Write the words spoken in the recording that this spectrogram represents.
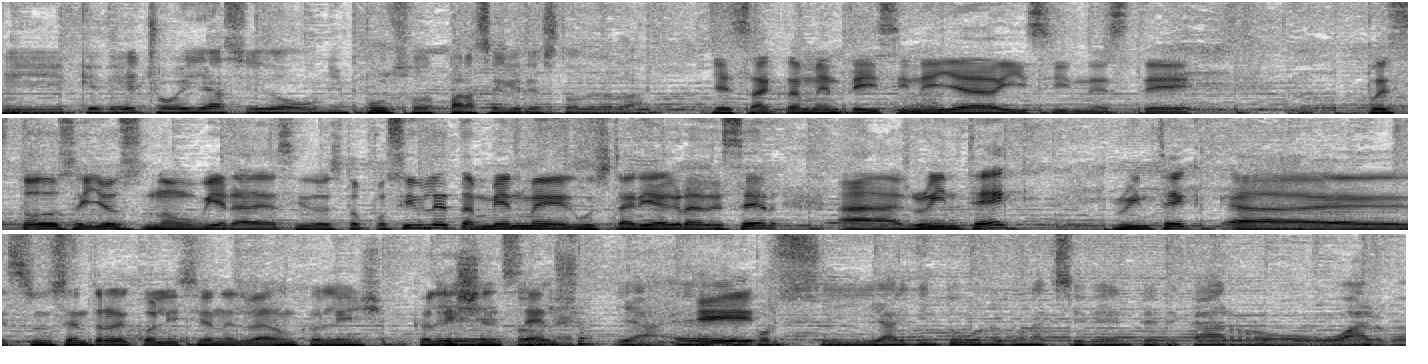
y que de hecho ella ha sido un impulso para seguir esto, de verdad. Exactamente, y sin ella y sin este, pues todos ellos no hubiera sido esto posible. También me gustaría agradecer a Green Tech. Green Tech ah, es un centro de colisiones, ¿verdad? Un collision, collision Eh, center. collision, ya, eh, Eh, por si alguien tuvo algún accidente de carro o algo,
